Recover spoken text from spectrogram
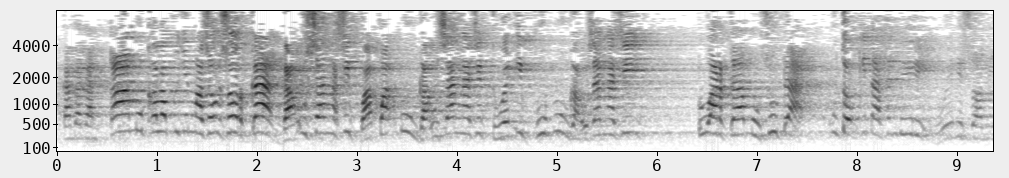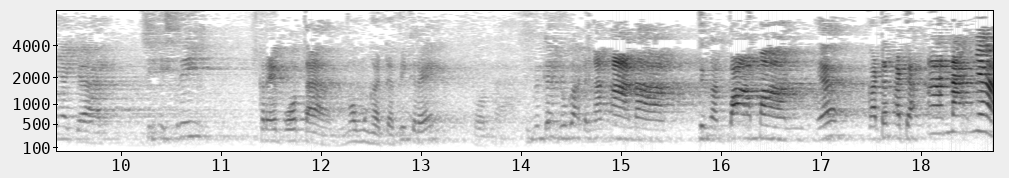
Katakan, kamu kalau ingin masuk surga, gak usah ngasih bapakmu, gak usah ngasih duit ibumu, gak usah ngasih keluargamu. Sudah, untuk kita sendiri. Oh, ini suaminya jahat. Si istri kerepotan, mau menghadapi kerepotan. Demikian juga dengan anak, dengan paman, ya. Kadang ada anaknya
